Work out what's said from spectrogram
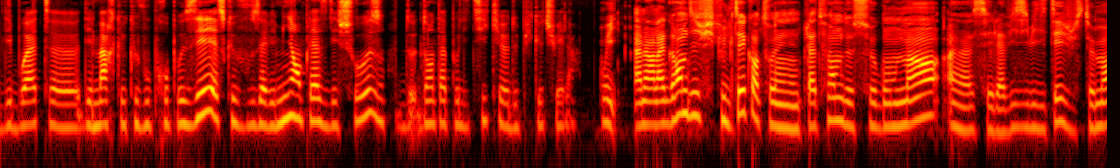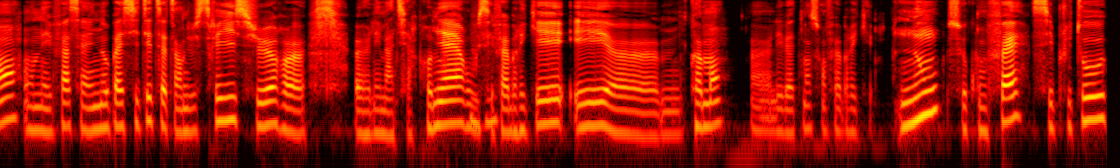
des boîtes, des marques que vous proposez Est-ce que vous avez mis en place des choses dans ta politique depuis que tu es là? Oui, alors la grande difficulté quand on est une plateforme de seconde main, euh, c'est la visibilité justement. On est face à une opacité de cette industrie sur euh, euh, les matières premières, où mhm. c'est fabriqué et comment les vêtements sont fabriqués. Nous, ce qu'on fait, c'est plutôt,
